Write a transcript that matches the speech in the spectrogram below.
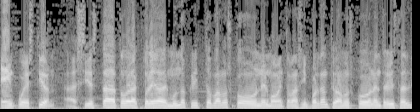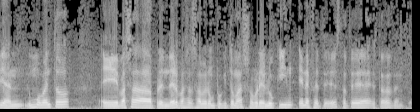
en cuestión. Así está toda la actualidad del mundo cripto. Vamos con el momento más importante, vamos con la entrevista del día. En un momento eh, vas a aprender, vas a saber un poquito más sobre Looking NFT. Estate, estate atento.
